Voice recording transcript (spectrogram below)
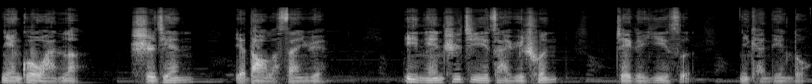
年过完了，时间也到了三月，一年之计在于春，这个意思你肯定懂。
